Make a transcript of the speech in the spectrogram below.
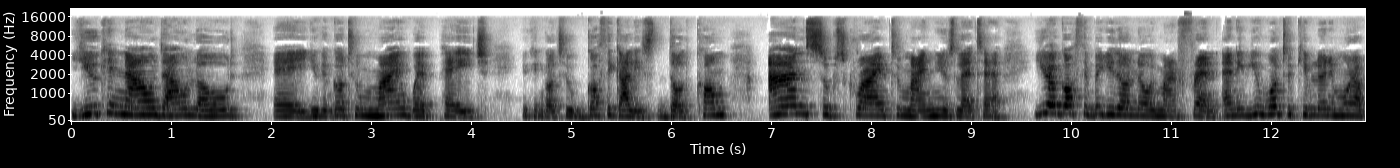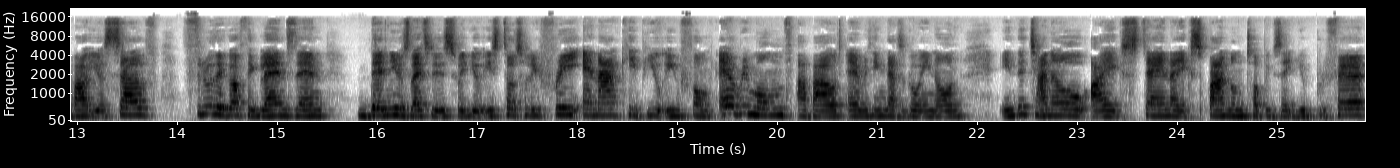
you can now download, uh, you can go to my webpage, you can go to gothicalice.com and subscribe to my newsletter. You're Gothic, but you don't know it, my friend. And if you want to keep learning more about yourself, through the Gothic lens, then the newsletter is for you. It's totally free and I keep you informed every month about everything that's going on in the channel. I extend, I expand on topics that you prefer,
